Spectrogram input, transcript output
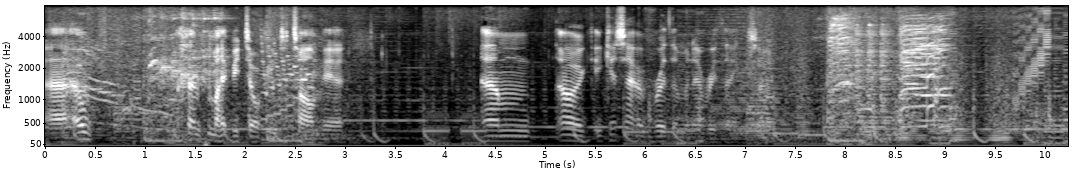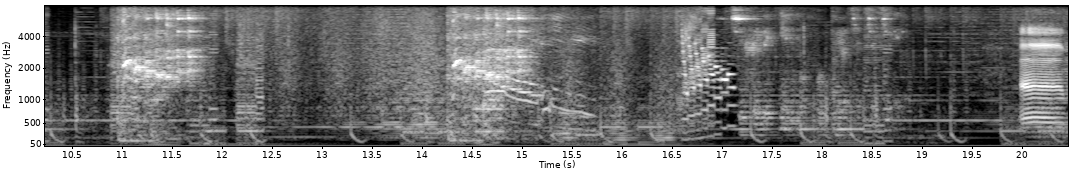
Uh, oh, I might be talking to Tom here. Um, oh, it gets out of rhythm and everything, so... Um...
